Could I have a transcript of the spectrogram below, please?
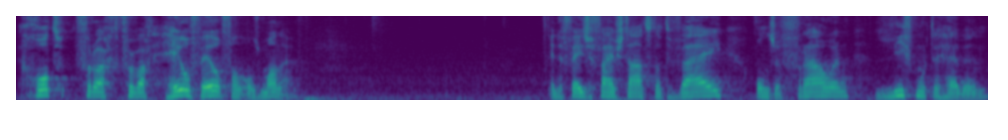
God verwacht, verwacht heel veel van ons mannen. In Efeze 5 staat dat wij onze vrouwen lief moeten hebben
